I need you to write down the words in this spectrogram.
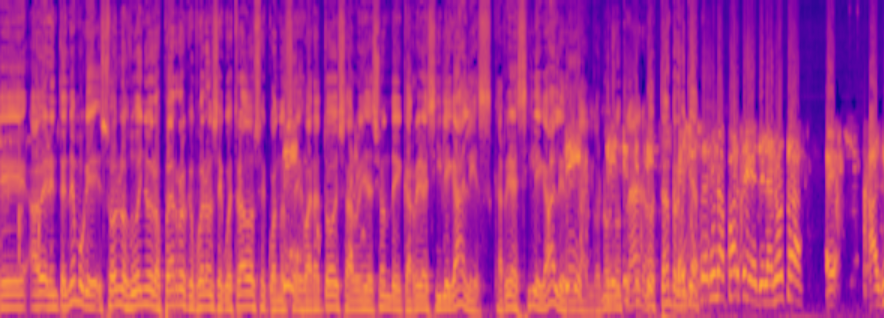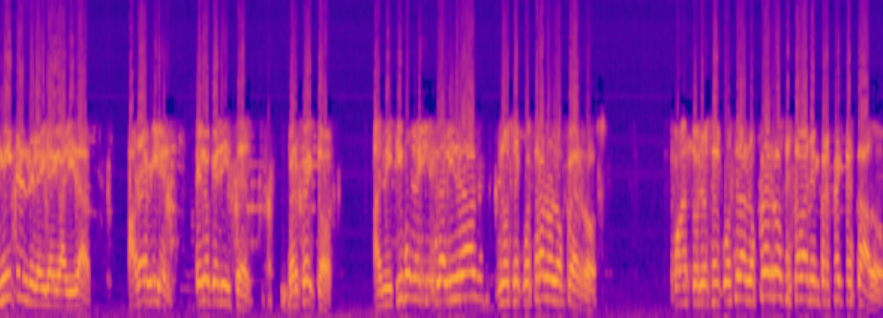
Eh, a ver, entendemos que son los dueños de los perros que fueron secuestrados cuando se desbarató esa organización de carreras ilegales. Carreras ilegales de galgo. No, no, claro. no están permitidas. en una parte de la nota eh, admiten de la ilegalidad. Ahora bien, es lo que dicen. Perfecto. Admitimos la ilegalidad, nos secuestraron los perros cuando los secuestran los perros estaban en perfecto estado.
